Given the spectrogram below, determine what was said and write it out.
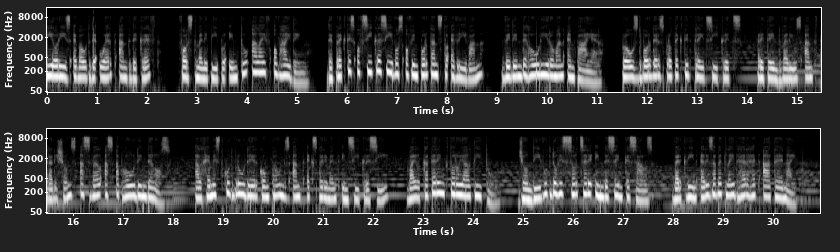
Theories about the word and the craft forced many people into a life of hiding. The practice of secrecy was of importance to everyone within the Holy Roman Empire. Closed borders protected trade secrets, retained values and traditions as well as upholding the laws. Alchemists could brew their compounds and experiment in secrecy, while catering to royalty too. John Dee would do his sorcery in the same castles, where Queen Elizabeth laid her head at night.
